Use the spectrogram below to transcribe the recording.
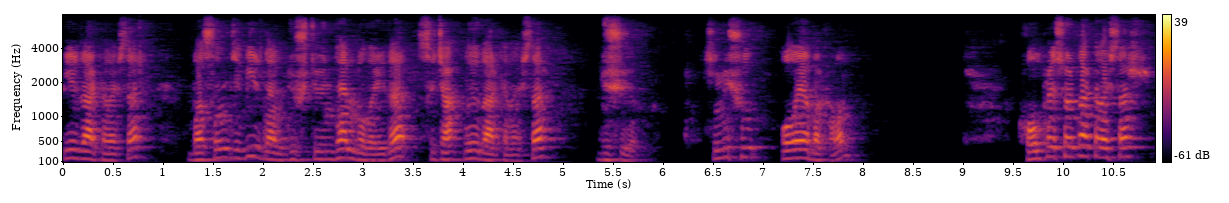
Bir de arkadaşlar basıncı birden düştüğünden dolayı da sıcaklığı da arkadaşlar düşüyor. Şimdi şu olaya bakalım. Kompresörde arkadaşlar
